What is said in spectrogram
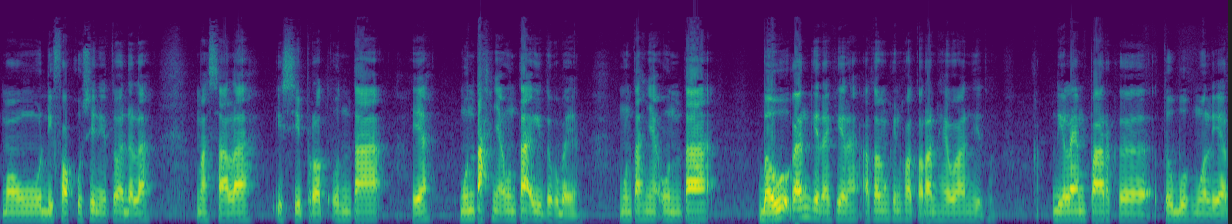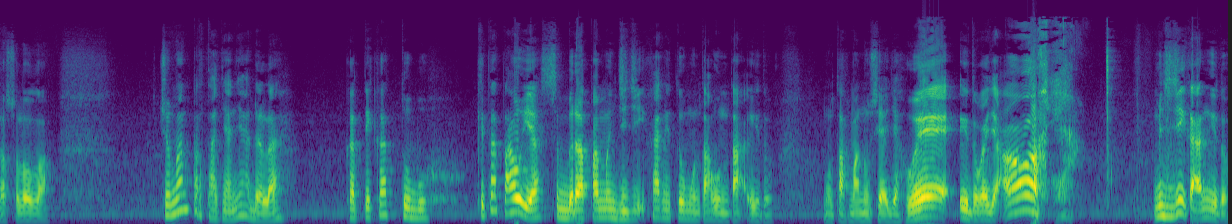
mau difokusin itu adalah masalah isi perut unta, ya, muntahnya unta gitu kebayang. Muntahnya unta bau kan kira-kira atau mungkin kotoran hewan gitu dilempar ke tubuh mulia Rasulullah. Cuman pertanyaannya adalah ketika tubuh kita tahu ya seberapa menjijikkan itu muntah unta gitu muntah manusia aja we itu kayak oh menjijikkan gitu.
